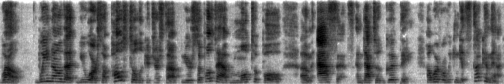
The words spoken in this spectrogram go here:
Well, we know that you are supposed to look at your stuff. You're supposed to have multiple um, assets, and that's a good thing. However, we can get stuck in that.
